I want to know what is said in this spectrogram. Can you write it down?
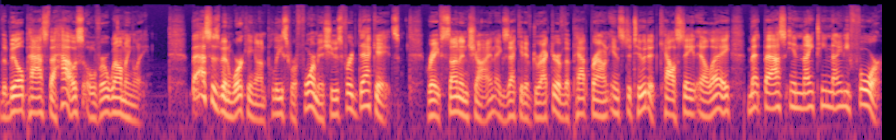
The bill passed the House overwhelmingly. Bass has been working on police reform issues for decades. Raphe Sonenshein, executive director of the Pat Brown Institute at Cal State LA, met Bass in 1994.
